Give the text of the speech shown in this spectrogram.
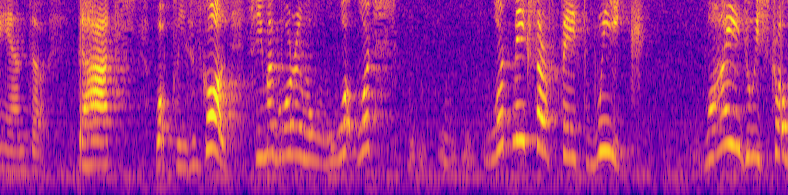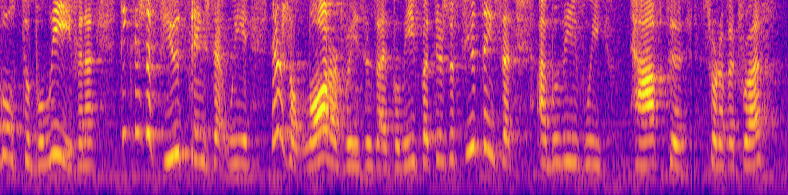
and. Uh, that's what pleases God. So you might be wondering, well, what, what's what makes our faith weak? why do we struggle to believe? And I think there's a few things that we, there's a lot of reasons I believe, but there's a few things that I believe we have to sort of address.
